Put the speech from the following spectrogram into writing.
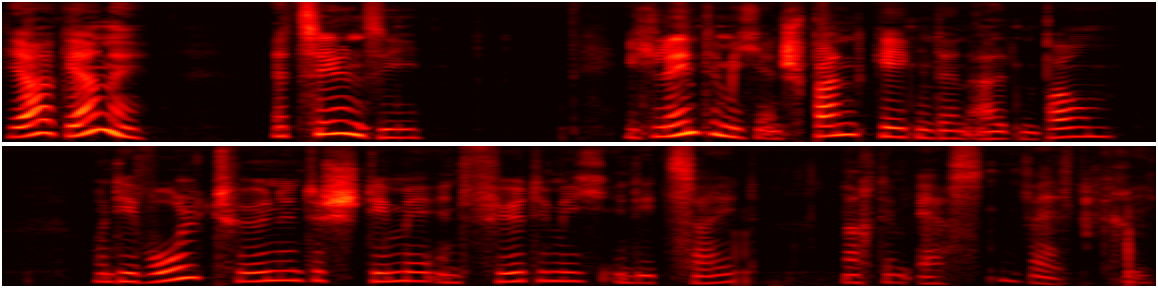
ja, gerne. Erzählen Sie. Ich lehnte mich entspannt gegen den alten Baum, und die wohltönende Stimme entführte mich in die Zeit nach dem Ersten Weltkrieg.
